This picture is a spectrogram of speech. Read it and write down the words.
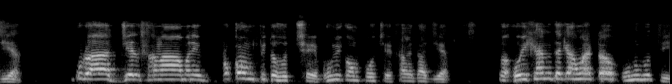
জিয়া। পুরা জেলখানা মানে প্রকম্পিত হচ্ছে, ভূমিকম্প হচ্ছে খালেদা জিয়া তো ওইখান থেকে আমার একটা অনুভূতি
